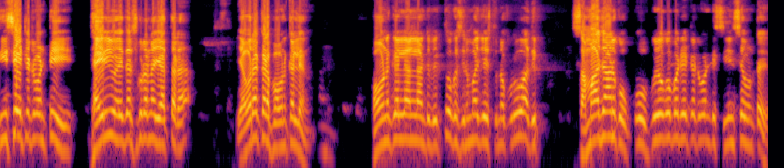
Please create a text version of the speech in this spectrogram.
తీసేటటువంటి ధైర్యం ఏ దర్శకుడన్నా చేస్తాడా? ఎవరక్కడ పవన్ కళ్యాణ్? పవన్ కళ్యాణ్ లాంటి వ్యక్తి ఒక సినిమా చేస్తున్నప్పుడు అది సమాజానికి ఉపయోగపడేటటువంటి సీన్సే ఉంటాయి.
